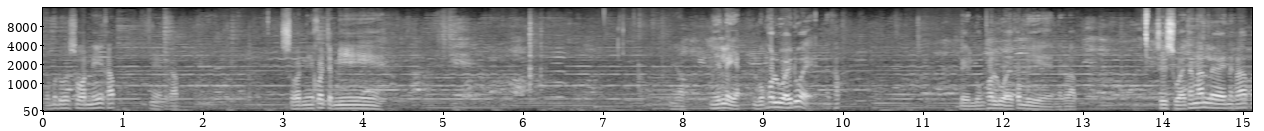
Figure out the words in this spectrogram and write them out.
เดี๋ยวมาดูโซนนี้ครับนี่นะครับโซนนี้ก็จะมี มีเลดหลวงพ่อรวยด้วยนะครับเลดหลวงพ่อรวยก็มีนะครับ สวยๆทั้งนั้นเลยนะครับ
